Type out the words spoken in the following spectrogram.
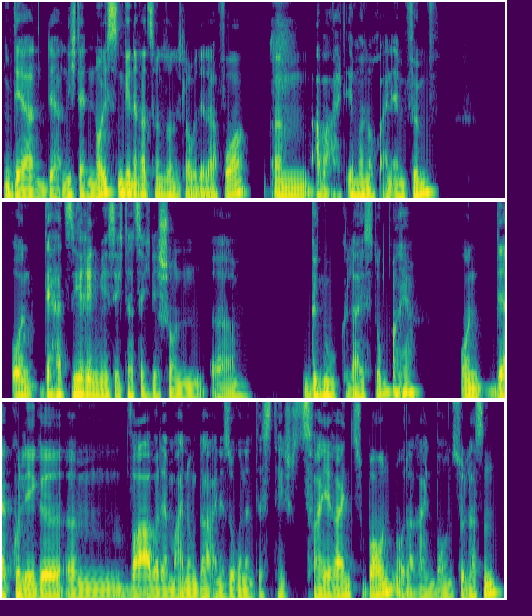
der, der, nicht der neuesten Generation, sondern ich glaube der davor, ähm, aber halt immer noch ein M5. Und der hat serienmäßig tatsächlich schon ähm, genug Leistung. Okay. Und der Kollege ähm, war aber der Meinung, da eine sogenannte Stage 2 reinzubauen oder reinbauen zu lassen.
